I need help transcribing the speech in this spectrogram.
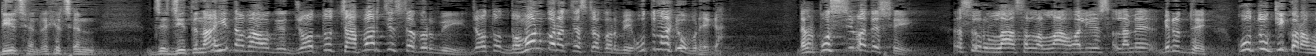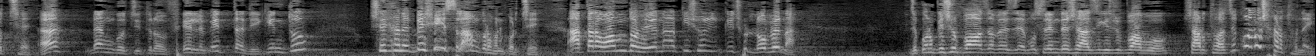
দিয়েছেন রেখেছেন যে জিতনাহি দাবাওগে যত চাপার চেষ্টা করবে যত দমন করার চেষ্টা করবে উতনাহি উবরেগা এখন পশ্চিমা দেশে রসুল্লাহ সাল্লাহ আলী সাল্লামের বিরুদ্ধে কত কি করা হচ্ছে হ্যাঁ? ব্যঙ্গচিত্র, ফিল্ম ইত্যাদি। কিন্তু সেখানে বেশি ইসলাম গ্রহণ করছে। আর তারা অন্ধ হয়ে না, কিছু কিছু লোভে না। যে কোনো কিছু পাওয়া যাবে যে মুসলিম দেশে আজ কিছু পাবো, স্বার্থ আছে, কোনো স্বার্থ নেই।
